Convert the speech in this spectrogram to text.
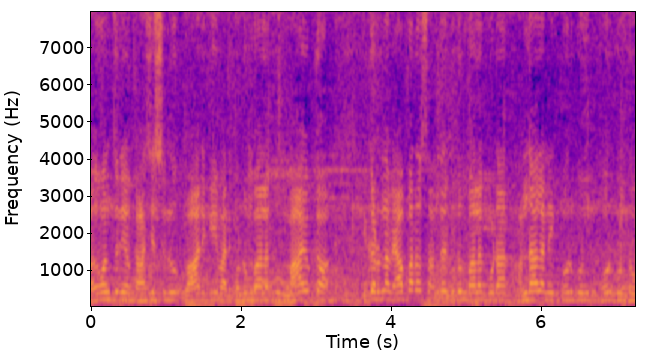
భగవంతుని యొక్క ఆశీస్సులు వారికి వారి కుటుంబాలకు మా యొక్క ఇక్కడ ఉన్న వ్యాపారస్తులు అందరి కుటుంబాలకు కూడా అందాలని కోరుకు కోరుకుంటూ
